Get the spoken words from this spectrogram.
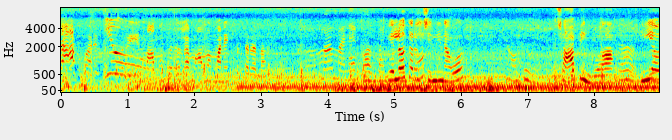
ಸಾಕು ಮಾಮ ಬರಲ್ಲ ಮಾಮ ಮನೆಗೆ ಬರ್ತಾರಲ್ಲ ಎಲ್ಲೋ ತರ ಚಿನ್ನಿ ನಾವು. ಶಾಪಿಂಗು ಈ ಯಾವ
